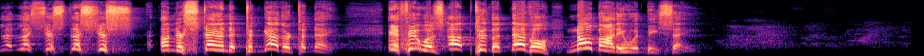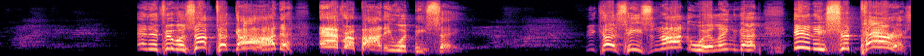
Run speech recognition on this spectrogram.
Let, let's just let's just understand it together today. If it was up to the devil, nobody would be saved. And if it was up to God, everybody would be saved. Because he's not willing that any should perish.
